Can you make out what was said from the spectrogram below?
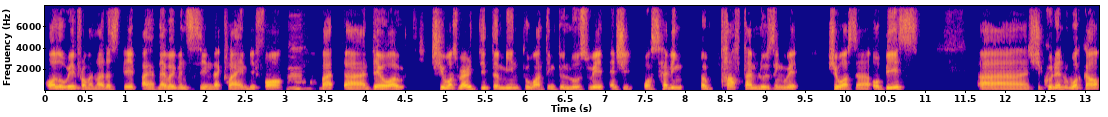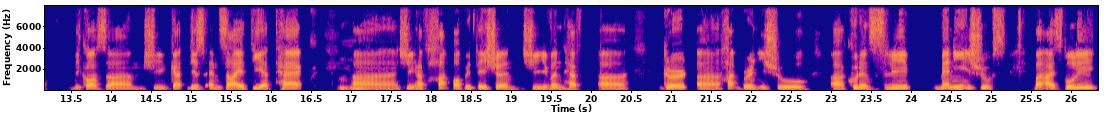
all the way from another state. I have never even seen that client before, but uh, they were she was very determined to wanting to lose weight, and she was having a tough time losing weight. She was uh, obese. Uh, she couldn't work out because um, she got this anxiety attack. Mm-hmm. Uh, she have heart palpitation. She even have uh, GERD, uh, heartburn issue, uh, couldn't sleep, many issues. But I slowly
